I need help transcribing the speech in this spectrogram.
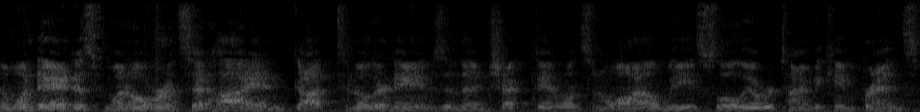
And one day I just went over and said hi and got to know their names and then checked in once in a while. And we slowly over time became friends.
